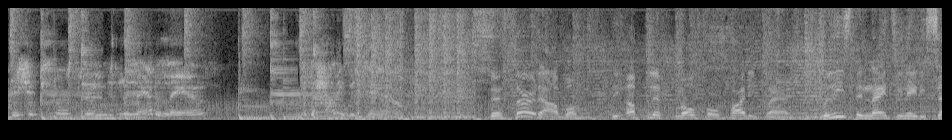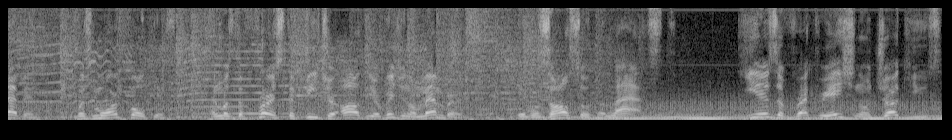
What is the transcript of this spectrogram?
There should be no slaves in the Netherlands. Their third album, The Uplift Mofo Party Plan, released in 1987, was more focused and was the first to feature all the original members. It was also the last. Years of recreational drug use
